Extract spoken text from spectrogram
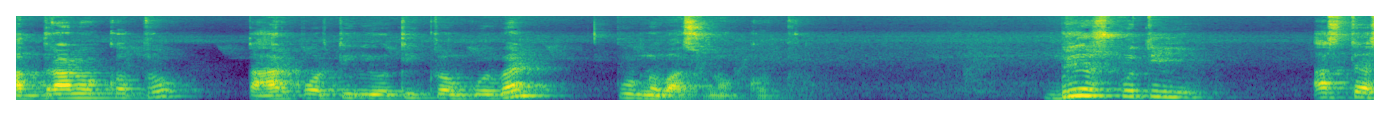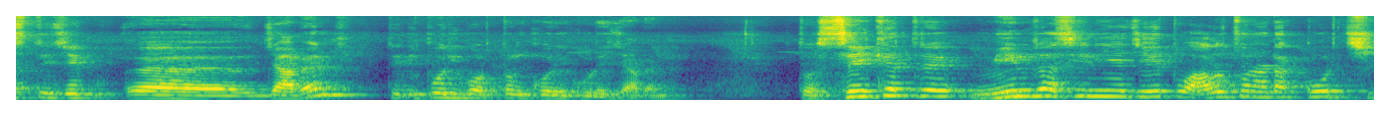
আদ্রা নক্ষত্র, তারপর তিনি অতিক্রম করবেন পূর্ণবাসু নক্ষত্র। বৃহস্পতি আস্তে আস্তে যে যাবেন, তিনি পরিবর্তন করে করে যাবেন। তো সেই ক্ষেত্রে মীন রাশি নিয়ে যেহেতু আলোচনাটা করছি,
